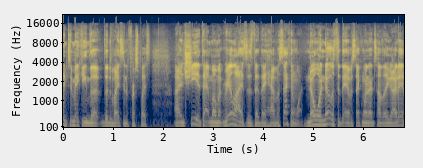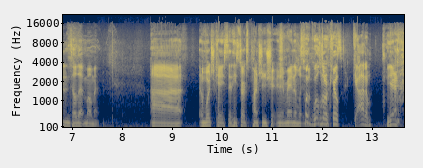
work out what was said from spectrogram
into making the the device in the first place. And she at that moment realizes that they have a second one. No one knows that they have a second one. That's how they got in until that moment. Uh, in which case, that he starts punching shit in randomly. So Wildor goes, got him. Yeah.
